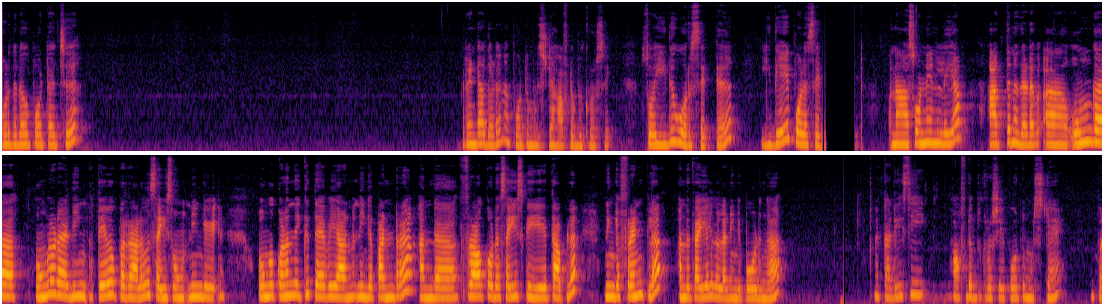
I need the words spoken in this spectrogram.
ஒரு தடவை போட்டாச்சு. ரெண்டாவதோட நான் போட்டு முடிச்சிட்டேன் ஹாஃப் டபுள் க்ரோஷே ஸோ இது ஒரு செட்டு இதே போல் செட் நான் சொன்னேன் இல்லையா? அத்தனை தடவை உங்கள் உங்களோட நீங்கள் தேவைப்படுற அளவு சைஸ் உங் நீங்கள் உங்கள் குழந்தைக்கு தேவையான நீங்கள் பண்ணுற அந்த ஃப்ராக்கோட சைஸ்க்கு ஏற்றாப்புல நீங்கள் ஃப்ரண்ட்டில் அந்த தையல்களை நீங்கள் போடுங்க. நான் கடைசி ஹாஃப் டபுள் க்ரோஷே போட்டு முடிச்சிட்டேன். இப்போ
